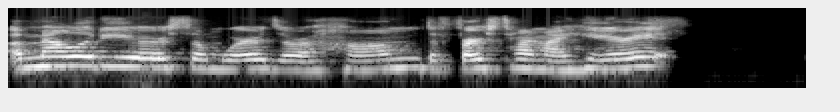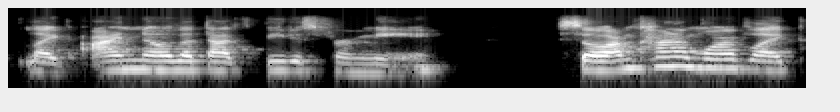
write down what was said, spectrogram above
a melody or some words or a hum the first time I hear it, like I know that that beat is for me. So I'm kind of more of like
